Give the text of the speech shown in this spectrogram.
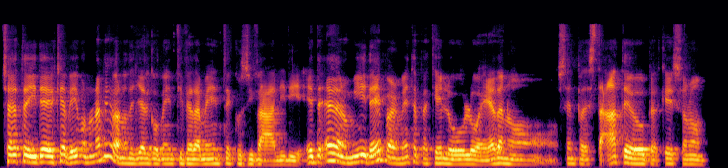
certe idee che avevo non avevano degli argomenti veramente così validi ed erano mie idee probabilmente perché lo, lo erano sempre state o perché sono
